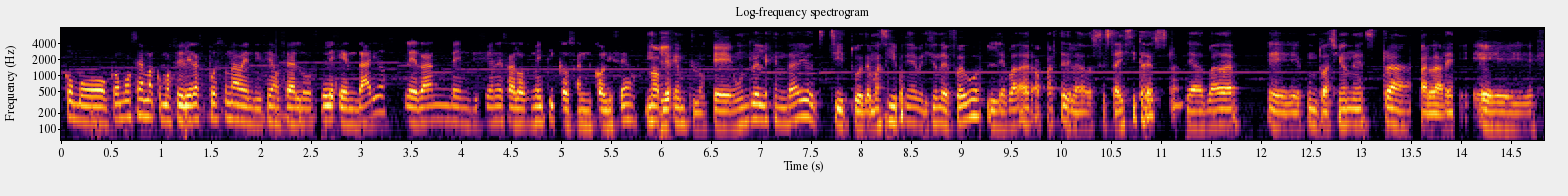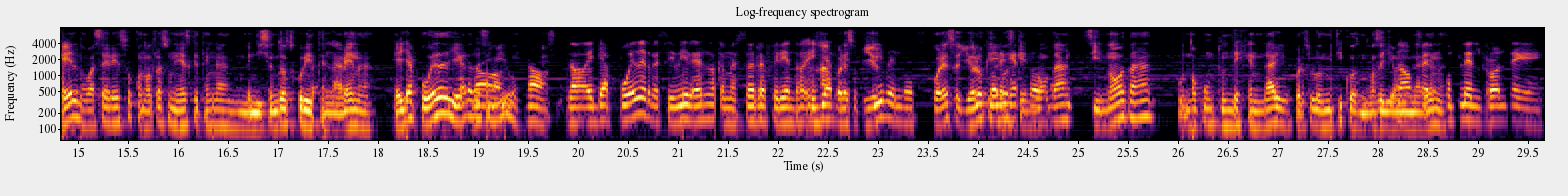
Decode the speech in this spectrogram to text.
como, ¿cómo se llama? Como si hubieras puesto una bendición. O sea, los legendarios le dan bendiciones a los míticos en Coliseo. No, por ejemplo, eh, un rey legendario, si tu demás equipo tiene bendición de fuego, le va a dar, aparte de las estadísticas extra, le va a dar eh, puntuación extra para la arena. Eh, no va a hacer eso con otras unidades que tengan bendición de oscuridad en la arena. Ella puede llegar a No, recibir. no, no, ella puede recibir, es lo que me estoy refiriendo. ella por eso yo- recibe los. Por eso yo lo que digo ejemplo, es que no da, si no da, pues no punto un legendario. Por eso los míticos no se llevan No, en pero arena. cumple el rol de,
